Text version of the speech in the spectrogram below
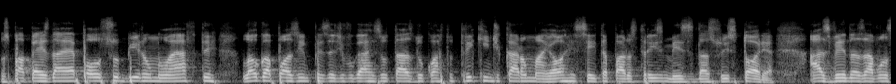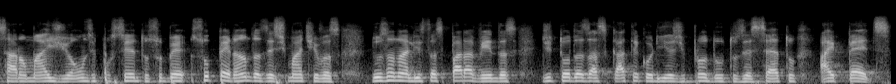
Os papéis da Apple subiram no after logo após a empresa divulgar resultados do quarto TRI que indicaram maior receita para os três meses da sua história. As vendas avançaram mais de 11%, superando as estimativas dos analistas para vendas de todas as categorias de produtos, exceto iPads.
